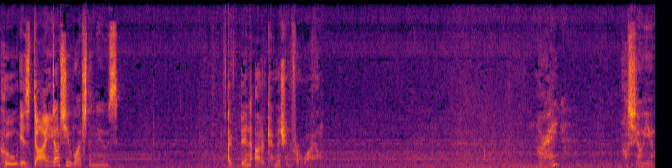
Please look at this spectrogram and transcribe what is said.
Who is dying? Don't you watch the news. I've been out of commission for a while. All right. I'll show you.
